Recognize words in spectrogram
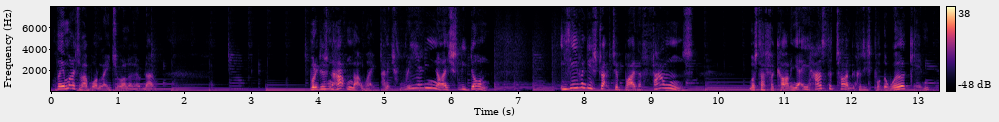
Well, they might have had one later on, I don't know. But it doesn't happen that way, and it's really nicely done. He's even distracted by the fans, Mustafa Khan, and yet he has the time because he's put the work in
